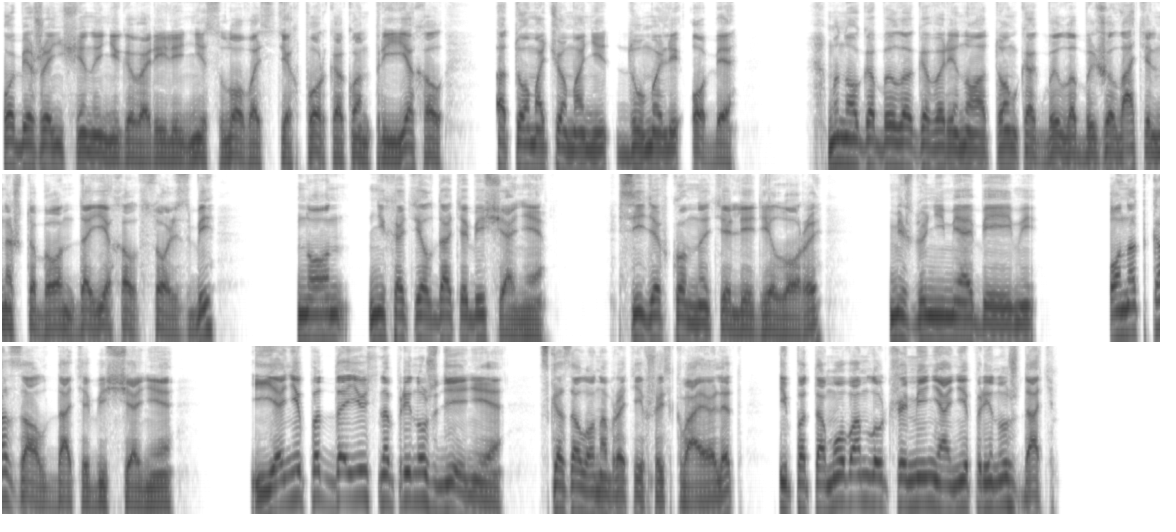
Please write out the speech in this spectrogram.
Обе женщины не говорили ни слова с тех пор, как он приехал, о том, о чем они думали обе. Много было говорено о том, как было бы желательно, чтобы он доехал в Сольсби, но он не хотел дать обещание. Сидя в комнате леди Лоры, между ними обеими, он отказал дать обещание. «Я не поддаюсь на принуждение», — сказал он, обратившись к Вайолет, «и потому вам лучше меня не принуждать.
